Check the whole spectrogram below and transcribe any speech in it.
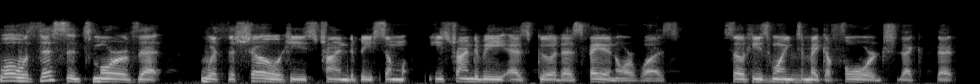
Well, with this, it's more of that. With the show, he's trying to be some. He's trying to be as good as Feanor was. So he's wanting to mm-hmm. make a forge that that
